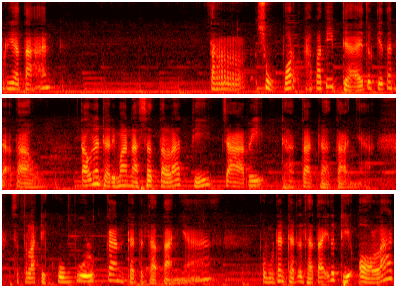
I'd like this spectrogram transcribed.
pernyataan tersupport apa tidak itu kita tidak tahu. Tahunya dari mana? Setelah dicari data-datanya, setelah dikumpulkan data-datanya, kemudian data-data itu diolah,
